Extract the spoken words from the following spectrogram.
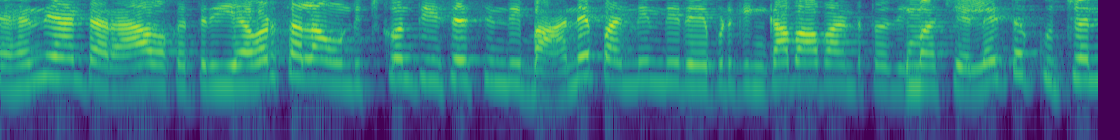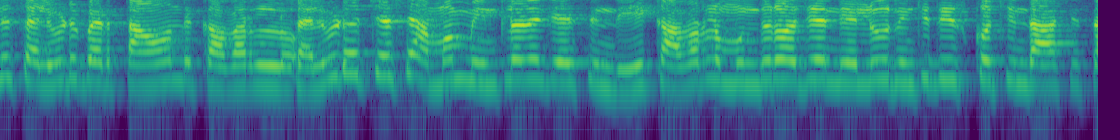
మెహందీ అంటారా ఒక త్రీ అవర్స్ అలా ఉండించుకొని తీసేసింది బానే పండింది రేపటికి ఇంకా బాగా పండుతుంది. మా చెల్లైతే కూర్చొని సెలవుడు పెడతా ఉంది కవర్లో సెలవుడు వచ్చేసి అమ్మమ్మ ఇంట్లోనే చేసింది కవర్లో ముందు రోజే నెల్లూరు నుంచి తీసుకొచ్చింది ఆశిత.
